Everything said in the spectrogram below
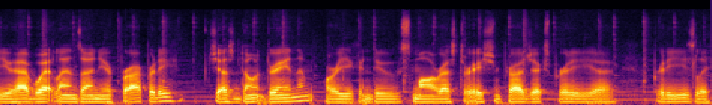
You have wetlands on your property, just don't drain them, or you can do small restoration projects pretty uh, pretty easily.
